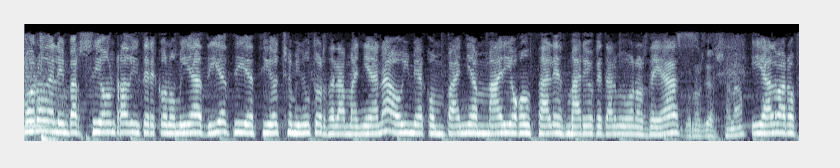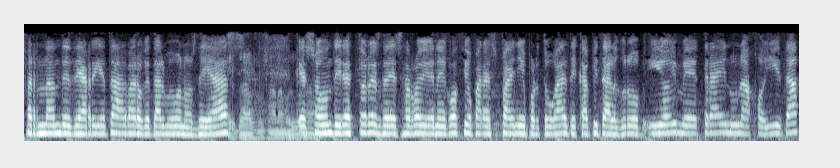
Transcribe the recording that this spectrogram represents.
Foro de la Inversión, Radio Intereconomía, 10, 18 minutos de la mañana. Hoy me acompaña Mario González. Mario, ¿qué tal? Muy buenos días. Buenos días, Susana. Y Álvaro Fernández de Arrieta. Álvaro, ¿qué tal? Muy buenos días. ¿Qué tal, Susana? Muy que buena. son directores de desarrollo de negocio para España y Portugal de Capital Group. Y hoy me traen una joyita.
